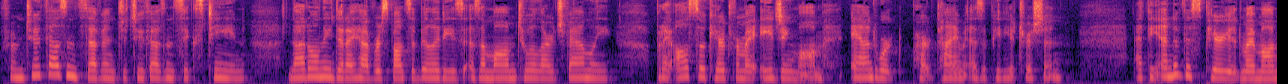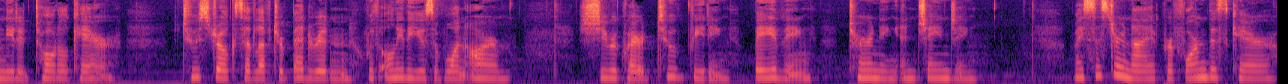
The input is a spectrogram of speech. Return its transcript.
From 2007 to 2016, not only did I have responsibilities as a mom to a large family, but I also cared for my aging mom and worked part time as a pediatrician. At the end of this period, my mom needed total care. Two strokes had left her bedridden with only the use of one arm. She required tube feeding, bathing, turning, and changing. My sister and I performed this care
